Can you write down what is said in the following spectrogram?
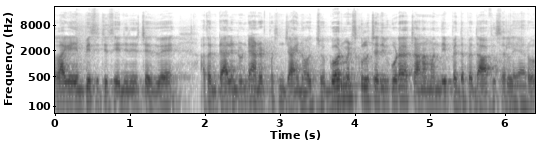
అలాగే ఎంపీసీటీసీ ఇంజనీర్ చదివే అతని టాలెంట్ ఉంటే హండ్రెడ్ పర్సెంట్ జాయిన్ అవ్వచ్చు. గవర్నమెంట్ స్కూల్లో చదివి కూడా చాలా మంది పెద్ద పెద్ద ఆఫీసర్లు అయ్యారు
